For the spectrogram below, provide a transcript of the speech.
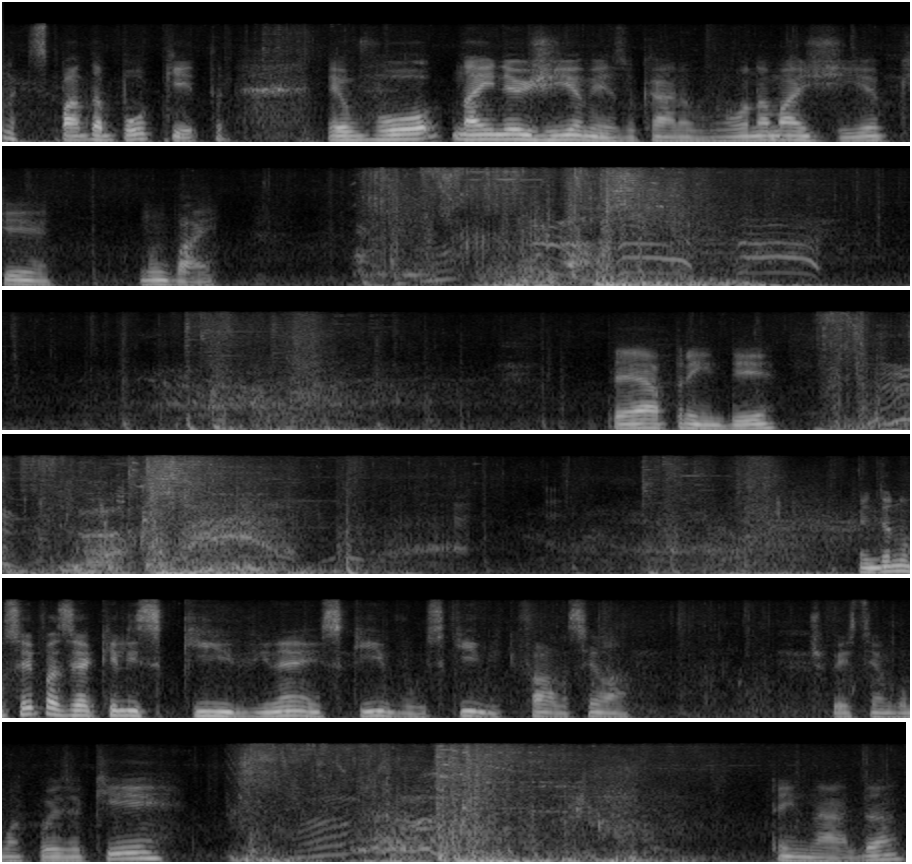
Espada boqueta. Eu vou na energia mesmo, cara. Eu vou na magia, porque não vai. Até aprender. Ainda não sei fazer aquele esquive, né? Esquivo, esquive que fala, sei lá. Eu ver se tem alguma coisa aqui. Tem nada.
